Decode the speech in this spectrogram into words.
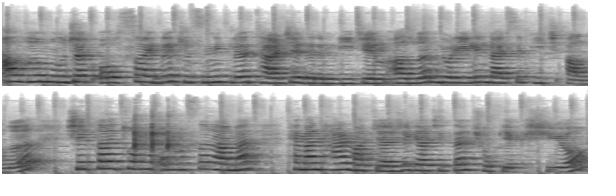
Allığım olacak olsaydı kesinlikle tercih ederim diyeceğim allığım L'Oreal'in Laxe Peach allığı. Şeftali tonlu olmasına rağmen hemen her makyaja gerçekten çok yakışıyor.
